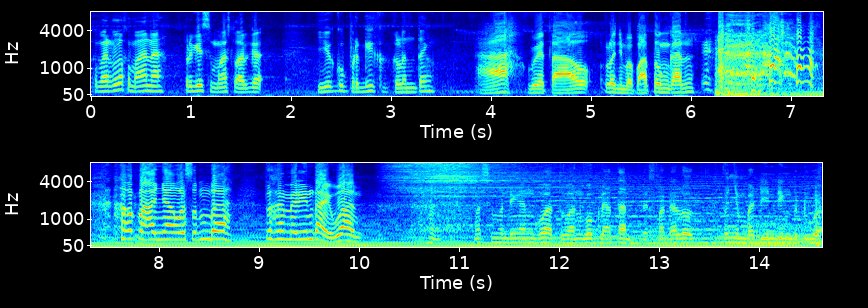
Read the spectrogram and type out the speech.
kemarin lo ke mana? Pergi semua keluarga? Iya, gue pergi ke kelenteng. Ah, gue tahu. Lo nyembah patung kan? Apaan yang lo sembah? Tuhan made in Taiwan. Masih mendingan gua, Tuhan gua kelihatan daripada lo, lo nyembah dinding berdua.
